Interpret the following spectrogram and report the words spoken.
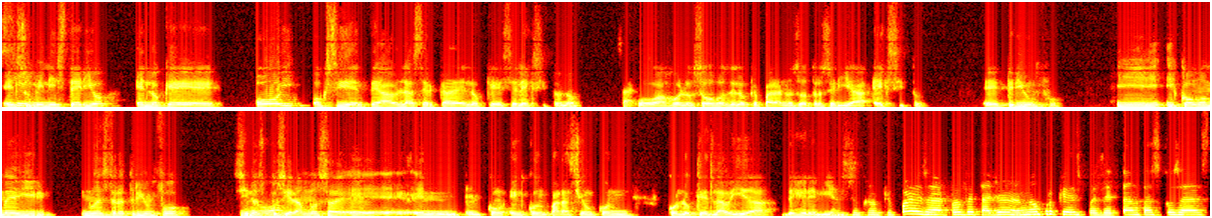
en su ministerio, en lo que hoy Occidente habla acerca de lo que es el éxito, ¿no? o bajo los ojos de lo que para nosotros sería éxito, eh, triunfo. Y, cómo medir nuestro triunfo si nos pusiéramos eh, eh, en, comparación con, con lo que es la vida de Jeremías? Yo creo que por eso era el profeta no porque después de tantas cosas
